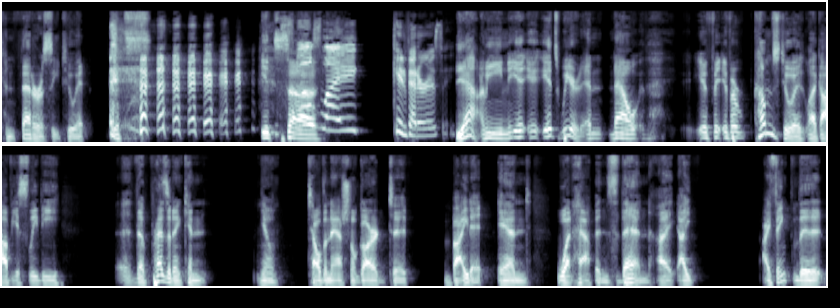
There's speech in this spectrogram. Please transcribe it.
confederacy to it. It's it's uh, smells like confederacy yeah. I mean, it, it, it's weird. And now, if if it comes to it, like obviously the uh, the president can, you know, tell the National Guard to bite it, and what happens then? I I, I think the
